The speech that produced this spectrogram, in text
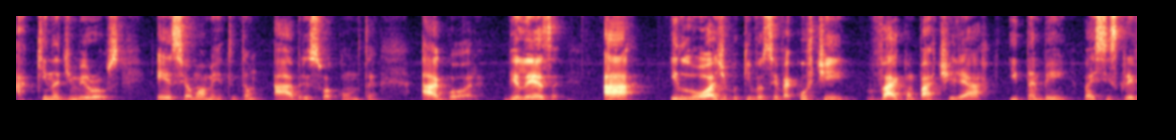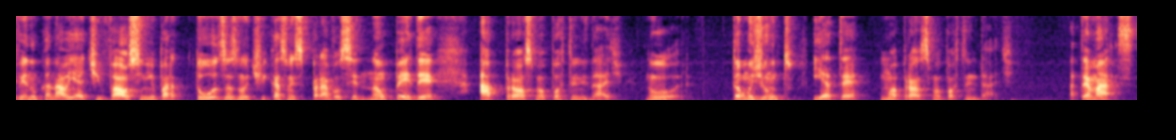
aqui na Admirals, esse é o momento. Então abre a sua conta agora, beleza? Ah, e lógico que você vai curtir, vai compartilhar e também vai se inscrever no canal e ativar o sininho para todas as notificações para você não perder a próxima oportunidade no ouro. Tamo junto e até uma próxima oportunidade. Até mais!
